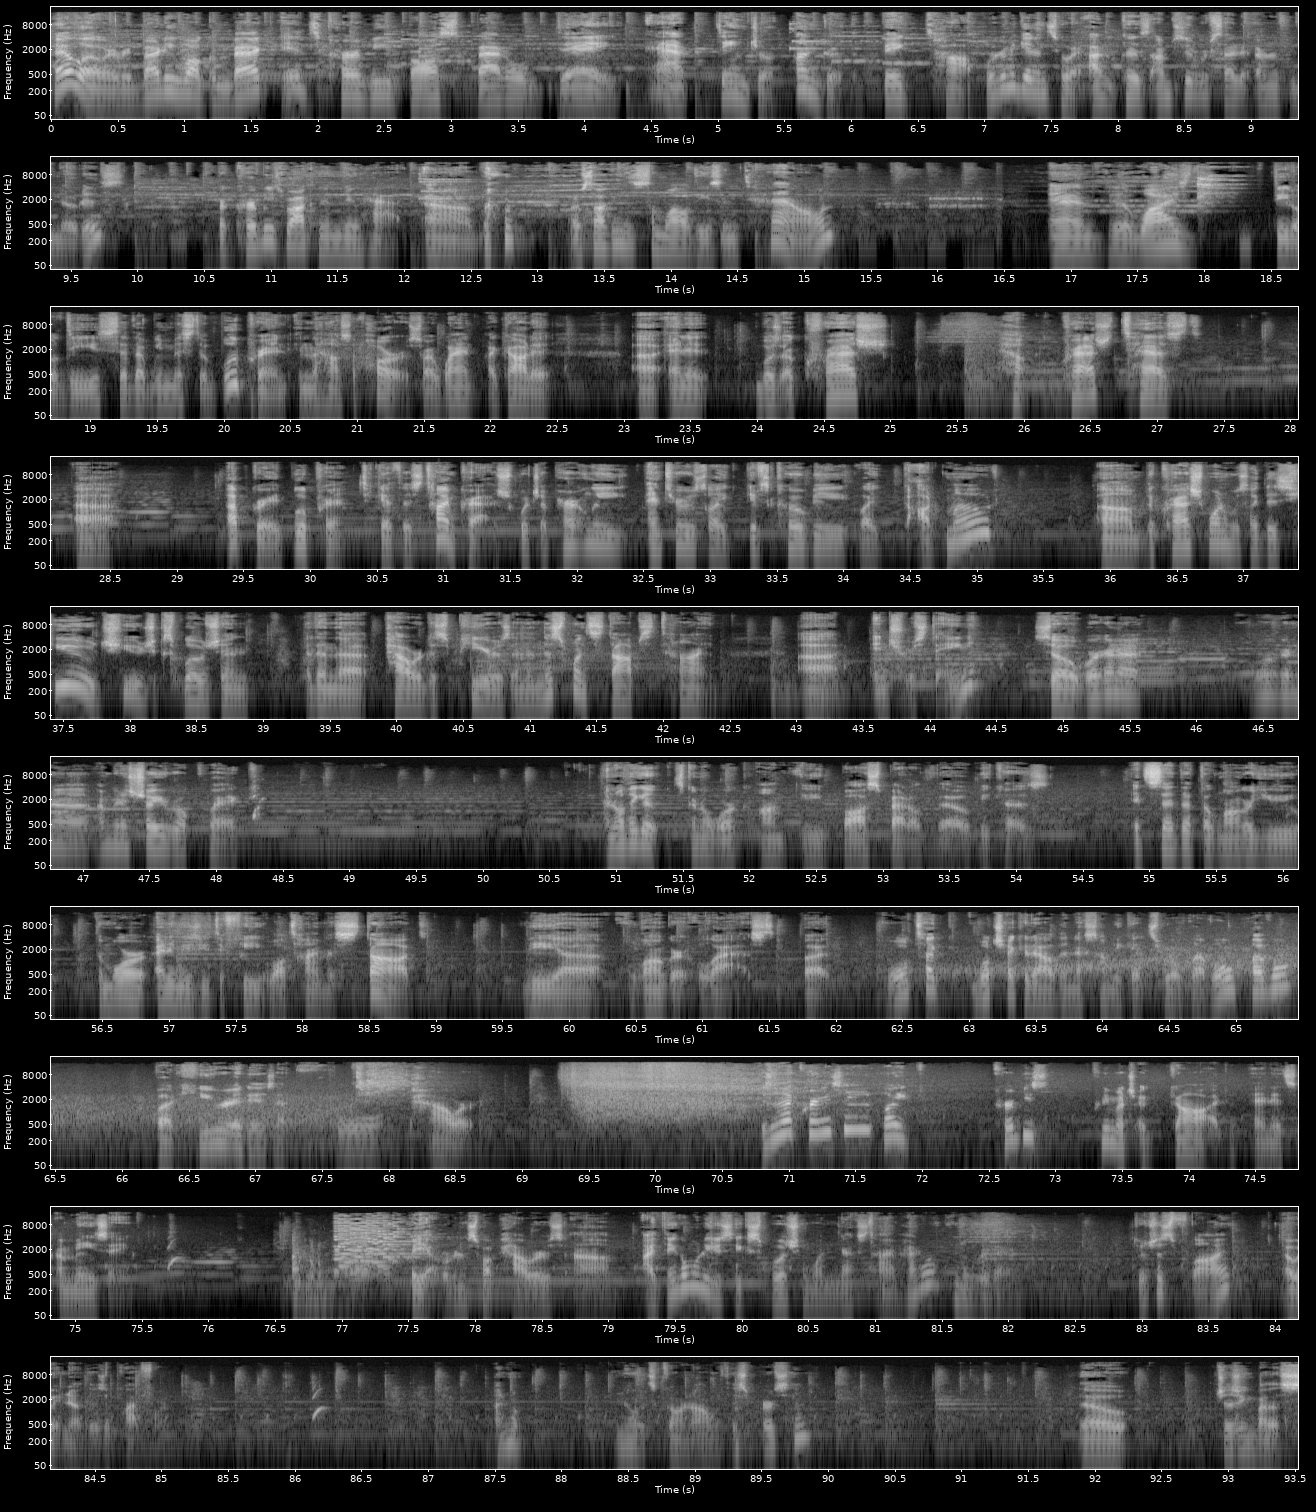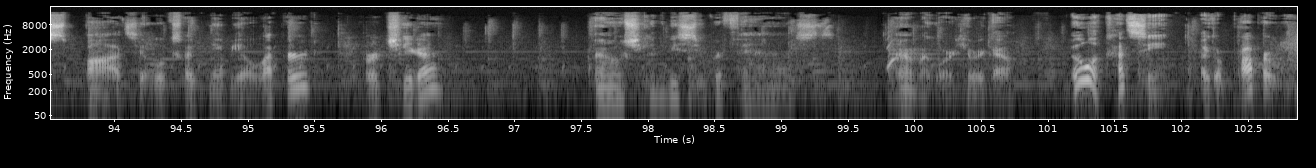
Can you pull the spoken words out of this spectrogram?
Hello, everybody. Welcome back. It's Kirby Boss Battle Day at Danger Under the Big Top. We're going to get into it because I'm, I'm, super excited. I don't know if you noticed, but Kirby's rocking a new hat. Um, I was talking to some Waddle Dees in town, and the wise Deedle D's said that we missed a blueprint in the House of Horror. So I went, I got it, uh, and it was a crash, crash test. Uh, upgrade blueprint to get this time crash, which apparently enters like gives Kirby like God mode. Um, the crash one was like this huge, huge explosion, and then the power disappears, and then this one stops time. Uh, interesting. So we're gonna, we're gonna, I'm gonna show you real quick. I don't think it's gonna work on the boss battle though, because it said that the longer you, the more enemies you defeat while time is stopped, the uh, longer it lasts. But we'll check we'll check it out the next time we get to a level level. But here it is at full power. Isn't that crazy? Like Kirby's pretty much a god, and it's amazing. But yeah, we're gonna swap powers. Um, I think I want to use the explosion one next time. How do I get over there? Do it just fly? Oh wait, no, there's a platform. I don't know what's going on with this person. Though, judging by the spots, it looks like maybe a leopard or a cheetah. Oh, she's gonna be super fast. Oh my lord, here we go. Oh, a cutscene. Like a proper one.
